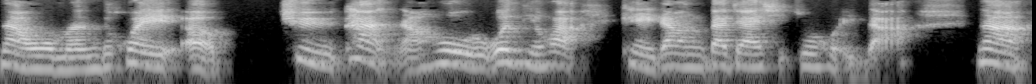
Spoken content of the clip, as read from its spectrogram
那我们会呃去看，然后问题的话可以让大家一起做回答。那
